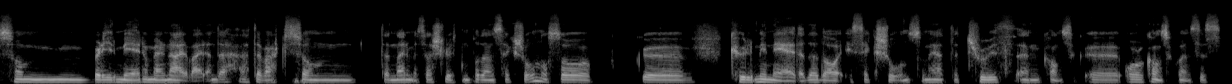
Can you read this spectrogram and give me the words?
som blir mer og mer nærværende etter hvert som det nærmer seg slutten på den seksjonen. Og så Eh, kulminerer det da i seksjonen som heter 'Truth conse eh, or Consequences'.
